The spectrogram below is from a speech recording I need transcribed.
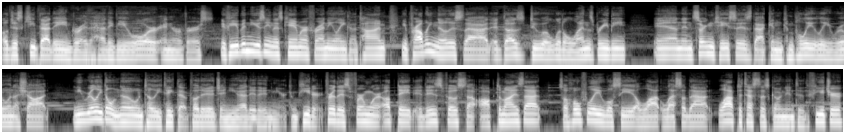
I'll just keep that aimed right ahead of you or in reverse. If you've been using this camera for any length of time, you probably noticed that it does do a little lens breathing, and in certain cases that can completely ruin a shot. And you really don't know until you take that footage and you edit it in your computer. For this firmware update, it is supposed to optimize that, so hopefully we'll see a lot less of that. We'll have to test this going into the future,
